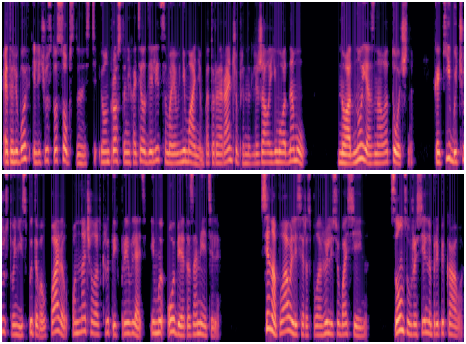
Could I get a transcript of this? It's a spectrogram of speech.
Это любовь или чувство собственности, и он просто не хотел делиться моим вниманием, которое раньше принадлежало ему одному. Но одно я знала точно. Какие бы чувства ни испытывал Павел, он начал открыто их проявлять, и мы обе это заметили. Все наплавались и расположились у бассейна. Солнце уже сильно припекало.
